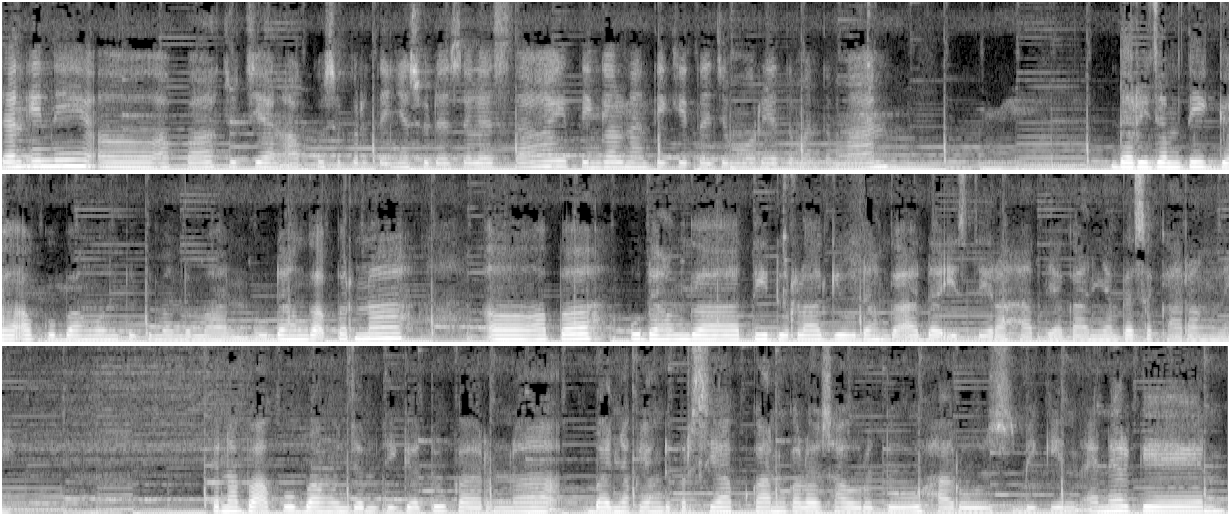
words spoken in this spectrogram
dan ini uh, apa cucian aku sepertinya sudah selesai. Tinggal nanti kita jemur ya teman-teman. Dari jam 3 aku bangun tuh teman-teman. Udah nggak pernah uh, apa udah nggak tidur lagi udah nggak ada istirahat ya kan nyampe sekarang nih. Kenapa aku bangun jam 3 tuh? Karena banyak yang dipersiapkan. Kalau sahur tuh harus bikin energen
